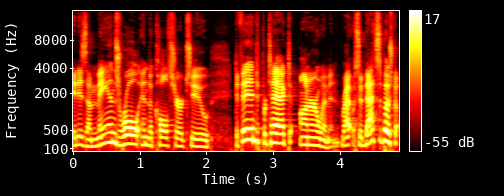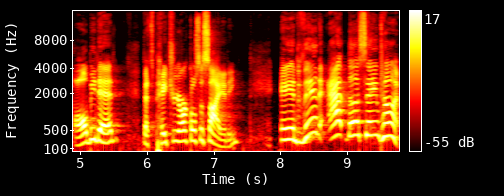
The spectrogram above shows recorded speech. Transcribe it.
it is a man's role in the culture to defend, protect, honor women, right? So that's supposed to all be dead. That's patriarchal society. And then at the same time,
